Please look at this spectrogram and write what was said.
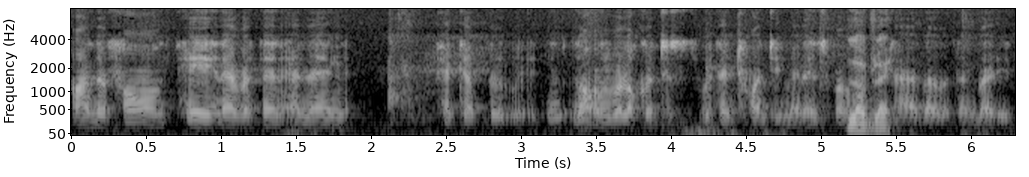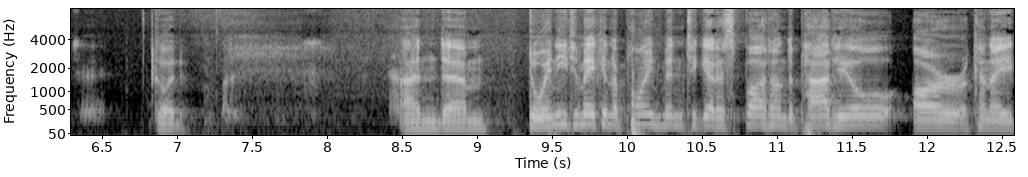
on their phone, pay and everything, and then pick up. The, normally we're looking just within 20 minutes. We're Lovely. to have everything ready to. Good. And um, do I need to make an appointment to get a spot on the patio, or can I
